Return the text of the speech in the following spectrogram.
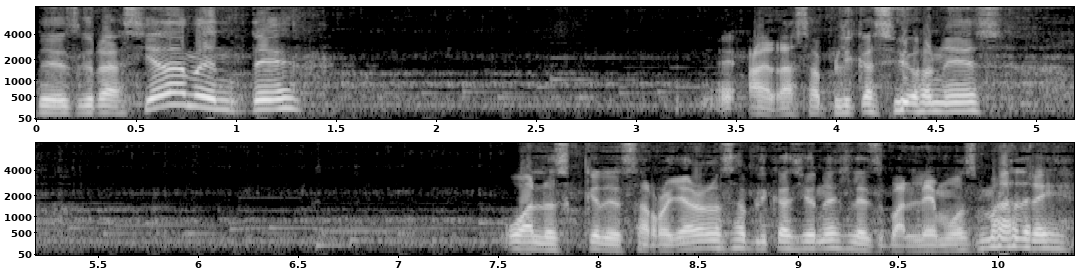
Desgraciadamente, a las aplicaciones o a los que desarrollaron las aplicaciones les valemos madre.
